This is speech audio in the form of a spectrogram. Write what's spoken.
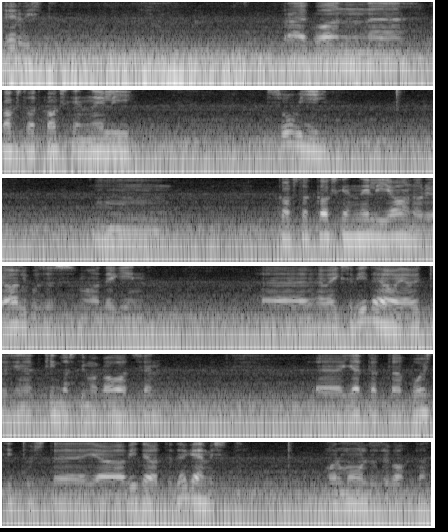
tervist. praegu on äh, kaks tuhat kakskümmend neli suvi. Mm, kaks tuhat kakskümmend neli jaanuari alguses ma tegin äh, ühe väikse video ja ütlesin, et kindlasti ma kavatsen äh, jätkata postituste ja videote tegemist mormoonluse kohta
